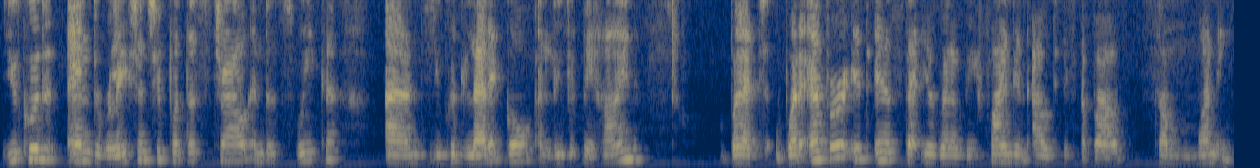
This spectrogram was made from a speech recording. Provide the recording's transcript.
you could end the relationship with this child in this week and you could let it go and leave it behind but whatever it is that you're going to be finding out is about some money.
